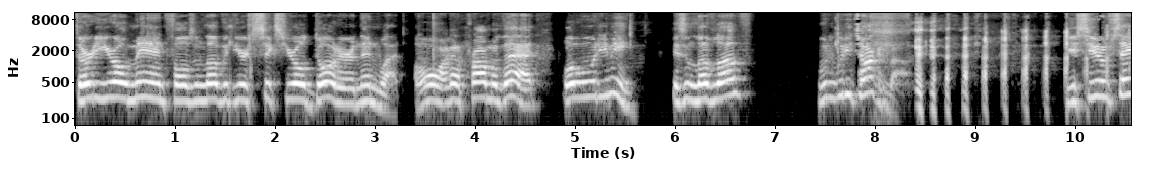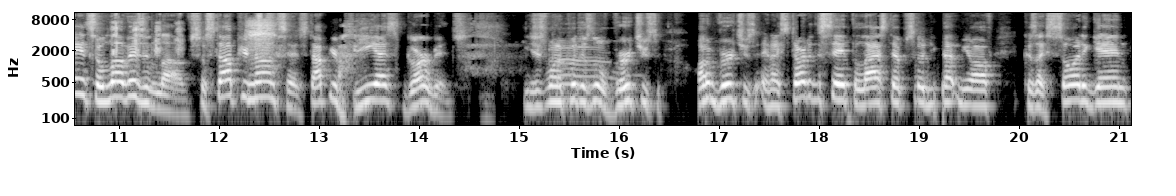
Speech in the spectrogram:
30 year old man falls in love with your six year old daughter, and then what? Oh, I got a problem with that. Well, what do you mean? Isn't love love? What, what are you talking about? you see what I'm saying? So love isn't love. So stop your nonsense. Stop your BS garbage. You just want to put this little uh. virtues. I'm virtuous. And I started to say it the last episode, you cut me off because I saw it again.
